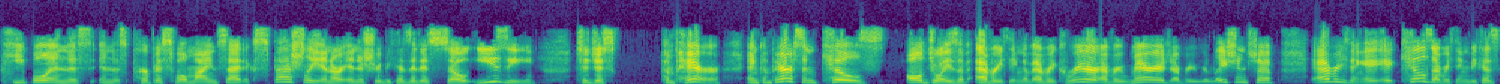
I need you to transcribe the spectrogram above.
people in this in this purposeful mindset especially in our industry because it is so easy to just compare and comparison kills all joys of everything of every career every marriage every relationship everything it, it kills everything because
